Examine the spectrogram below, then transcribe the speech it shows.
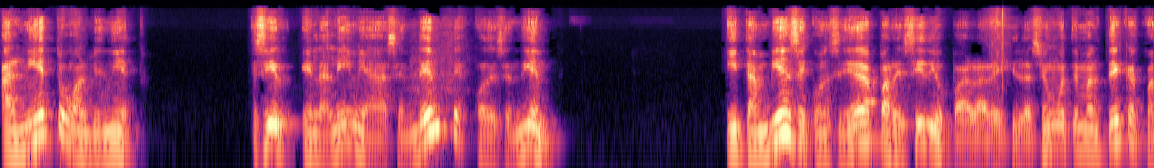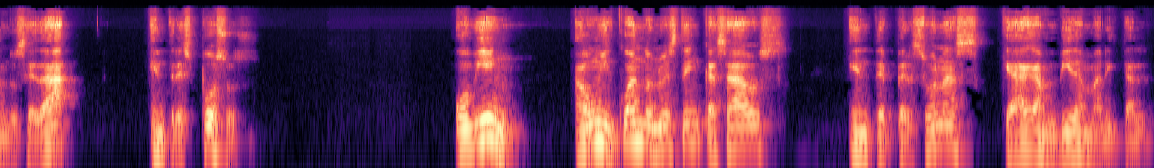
al nieto o al bisnieto. Es decir, en la línea ascendente o descendiente. Y también se considera parricidio para la legislación guatemalteca cuando se da entre esposos. O bien, aun y cuando no estén casados, entre personas que hagan vida marital,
